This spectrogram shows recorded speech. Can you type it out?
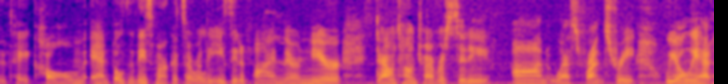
to take home. And both of these markets are really easy to find. They're near downtown Traverse City on West Front Street. We only had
